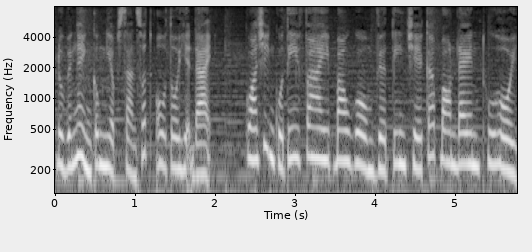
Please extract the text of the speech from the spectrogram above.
đối với ngành công nghiệp sản xuất ô tô hiện đại. Quá trình của T-Fi bao gồm việc tinh chế carbon đen thu hồi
